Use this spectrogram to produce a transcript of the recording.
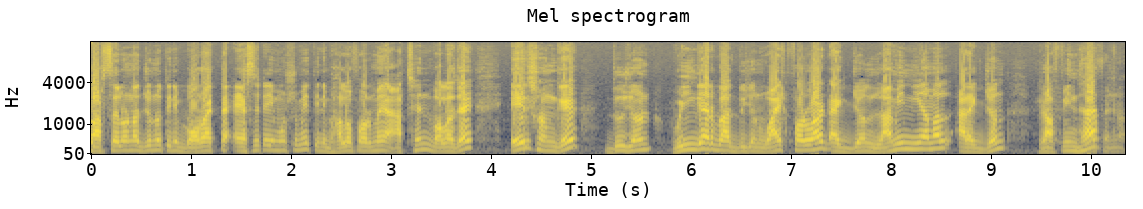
বার্সেলোনার জন্য তিনি বড় একটা অ্যাসেট এই মৌসুমে তিনি ভালো ফর্মে আছেন বলা যায়। এর সঙ্গে দুজন উইঙ্গার বা দুজন হোয়াইট ফরওয়ার্ড একজন লামিন ইয়ামাল আর একজন রাফিনহা রাফিনহা।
